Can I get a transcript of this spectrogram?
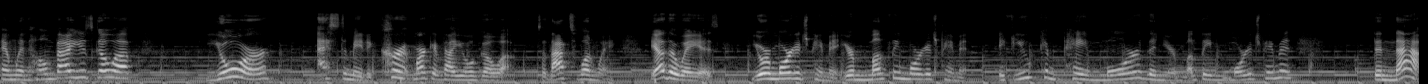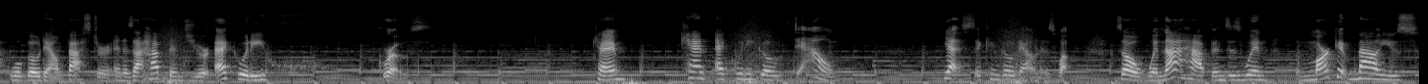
And when home values go up, your estimated current market value will go up. So that's one way. The other way is your mortgage payment, your monthly mortgage payment. If you can pay more than your monthly mortgage payment, then that will go down faster. And as that happens, your equity growth. Okay, can equity go down? Yes, it can go down as well. So when that happens is when the market values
